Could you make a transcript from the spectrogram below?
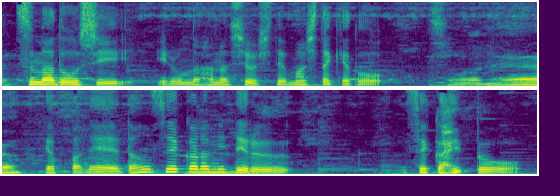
い。妻同士いろんな話をしてましたけどそうだね。やっぱね男性から見てる世界とうん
